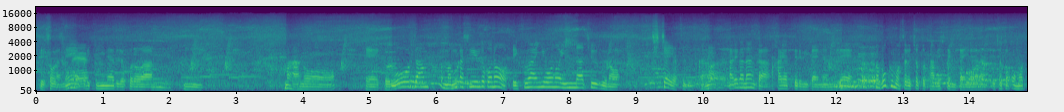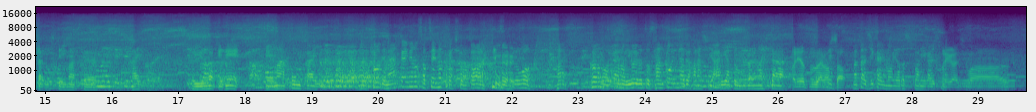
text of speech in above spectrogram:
ですかね、ねやっぱり気になるところは。うんまああのえー、とロールダン、まあ、昔でいうとこの F1 用のインナーチューブのちっちゃいやつですかね、はいあれがなんか流行ってるみたいなんで、まあ、僕もそれちょっと試してみたいななんてちょっと思ったりしています。はいというわけで、えーまあ、今回、今日で何回目の撮影になったかちょっとわからないんですけども、はい、今日もあのいろいろと参考になる話ありがとうございました。ありがとうございました。また次回もよろしくお願いしますお。願いします。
